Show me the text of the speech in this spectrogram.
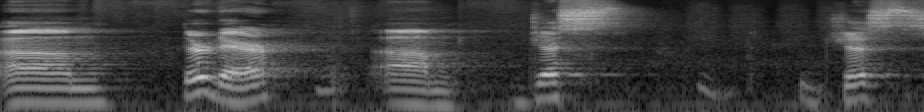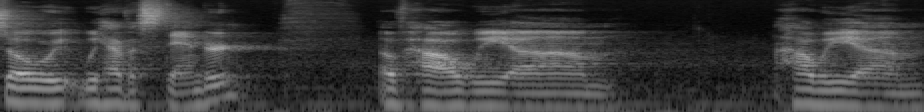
um, they're there. Um, just just so we, we have a standard of how we um, how we um,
